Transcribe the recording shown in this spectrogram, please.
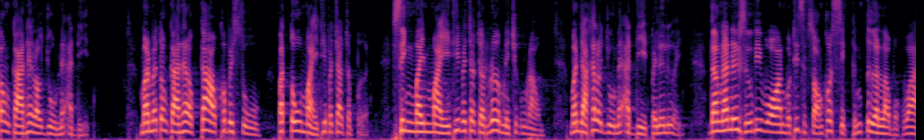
ต้องการให้เราอยู่ในอดีต มันไม่ต้องการให้เราก้าวเข้าไปสู่ประตูใหม่ที่พระเจ้าจะเปิด สิ่งใหม่ ๆ ที่พระเจ้าจะเริ่มในชีวิตของเรา มันอยากให้เราอยู่ในอดีตไปเรื่อยๆ ดังนั้นหนังสือวิวรณ์บทที่ 12ข้อ10 ถึงเตือนเราบอกว่า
